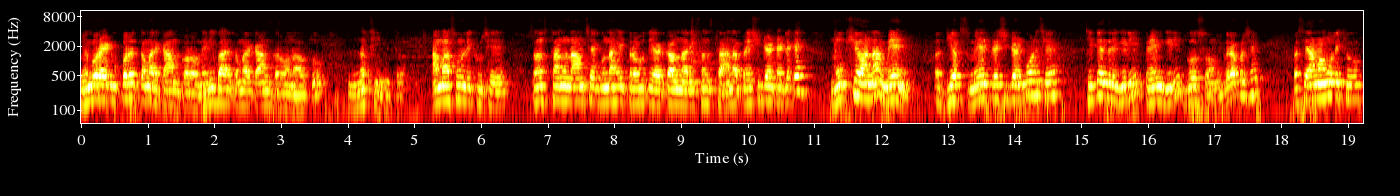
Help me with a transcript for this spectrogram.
મેમોરાઇડ ઉપર જ તમારે કામ કરો ને એની બહાર તમારે કામ કરવાનું આવતું નથી મિત્ર. આમાં શું લખ્યું છે? સંસ્થાનું નામ છે ગુનાહિત પ્રવૃત્તિ અટકાવનારી સંસ્થા. આના પ્રેસિડેન્ટ એટલે કે મુખ્ય આના મેન અધ્યક્ષ. મેન પ્રેસિડેન્ટ કોણ છે? જીતેન્દ્રગીરી પ્રેમગીરી ગોસ્વામી. બરાબર છે? પછી આમાં શું લખ્યું?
